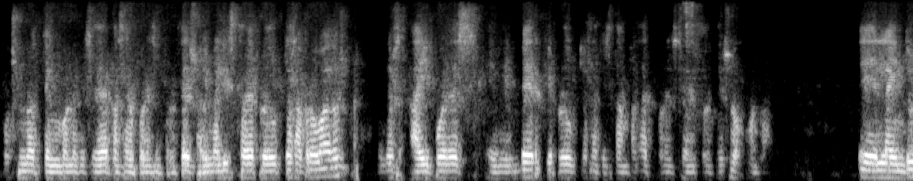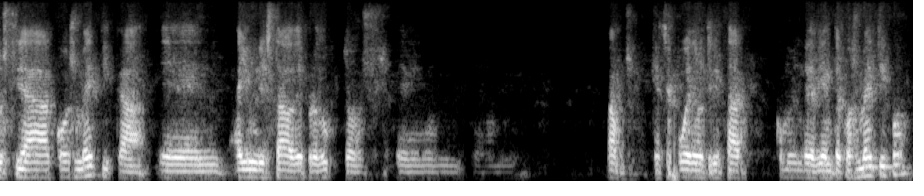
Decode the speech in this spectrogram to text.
pues no tengo necesidad de pasar por ese proceso. Hay una lista de productos aprobados, entonces ahí puedes eh, ver qué productos necesitan pasar por ese proceso o no. En la industria cosmética hay un listado de productos que se pueden utilizar como ingrediente cosmético.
